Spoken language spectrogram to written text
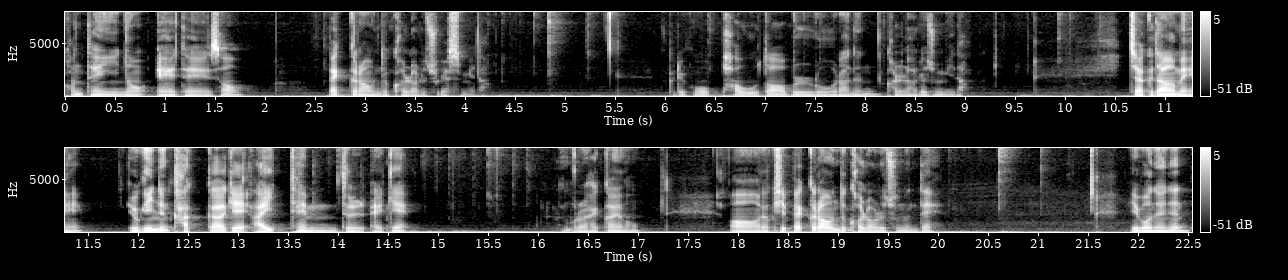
컨테이너에 대해서 백그라운드 컬러를 주겠습니다. 그리고 powder blue라는 컬러를 줍니다. 자, 그 다음에 여기 있는 각각의 아이템들에게 뭐를 할까요? 어, 역시 백그라운드 컬러를 주는데 이번에는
